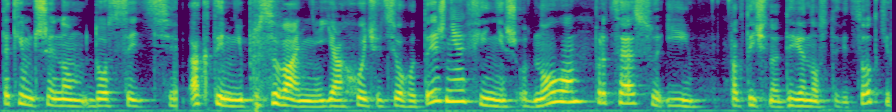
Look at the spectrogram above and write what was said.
Таким чином, досить активні просування я хочу цього тижня, фініш одного процесу і фактично 90%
